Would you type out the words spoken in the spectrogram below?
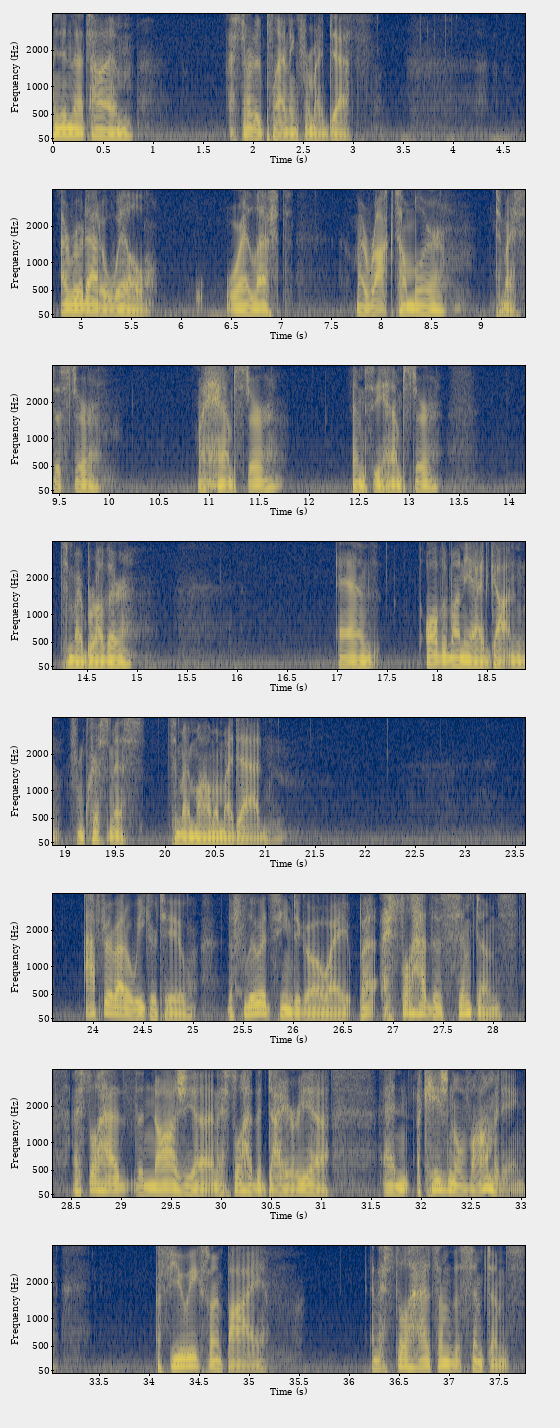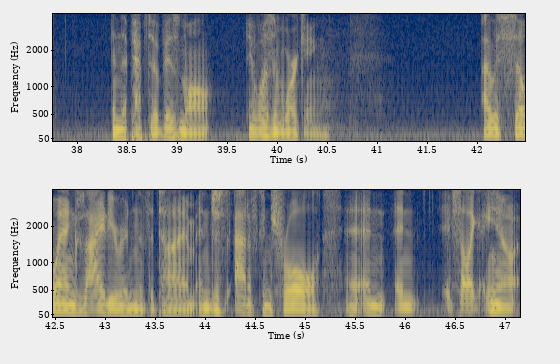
And in that time, I started planning for my death. I wrote out a will where I left my rock tumbler to my sister, my hamster, MC Hamster, to my brother, and all the money I had gotten from Christmas to my mom and my dad. After about a week or two, the fluid seemed to go away, but I still had those symptoms. I still had the nausea and I still had the diarrhea and occasional vomiting. A few weeks went by and I still had some of the symptoms. And the Pepto Bismol, it wasn't working. I was so anxiety ridden at the time and just out of control. And, and, and it felt like, you know,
